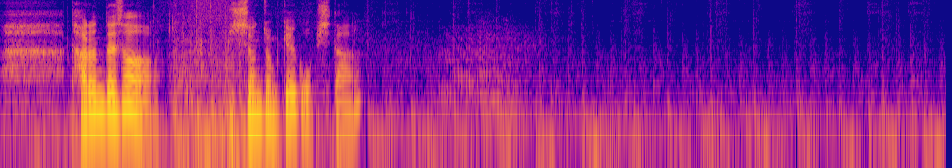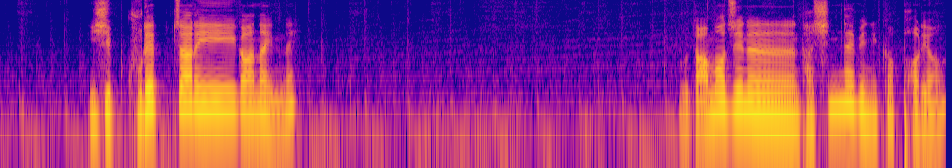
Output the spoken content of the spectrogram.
하, 다른 데서 미션 좀 깨고 옵시다. (29 렙짜리가 하나 있네) 그리고 나머지는 다 10렙이니까 버려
